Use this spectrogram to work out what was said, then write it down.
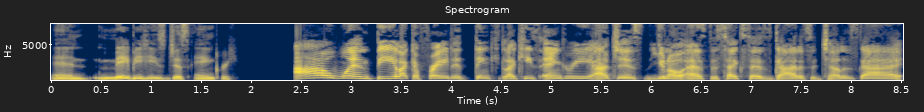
And maybe he's just angry. I wouldn't be like afraid to think like he's angry. I just, you know, as the text says, God is a jealous God.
